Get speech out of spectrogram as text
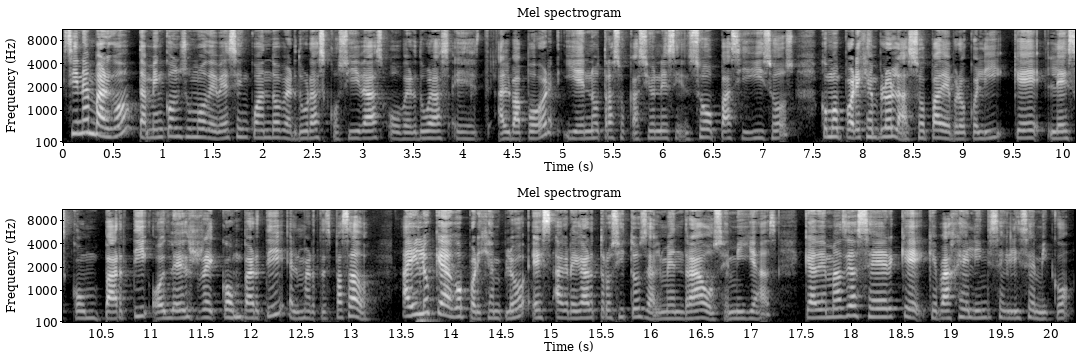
Sin embargo, también consumo de vez en cuando verduras cocidas o verduras eh, al vapor y en otras ocasiones en sopas y guisos, como por ejemplo la sopa de brócoli que les compartí o les recompartí el martes pasado. Ahí lo que hago, por ejemplo, es agregar trocitos de almendra o semillas, que además de hacer que, baje el índice glicémico,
